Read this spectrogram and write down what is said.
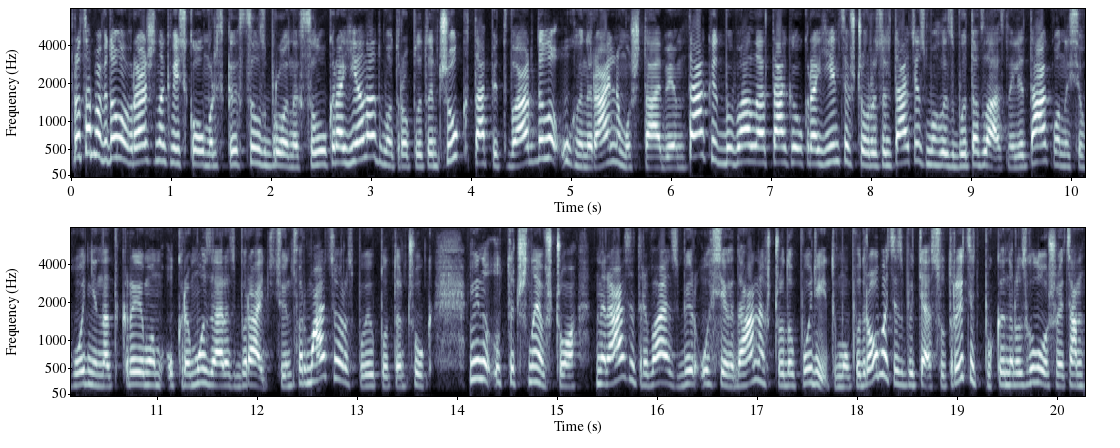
Про це повідомив речник військово-морських сил збройних сил України Дмитро Плетенчук та підтвердили у генеральному штабі. Так відбивали атаки українців, що в результаті змогли збити власний літак. Вони сьогодні над Кримом у Криму зараз збирають цю інформацію. Розповів Плетенчук. Він уточнив, що наразі триває збір усіх даних щодо подій. Тому подробиці збиття су 30 поки не розголошується.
